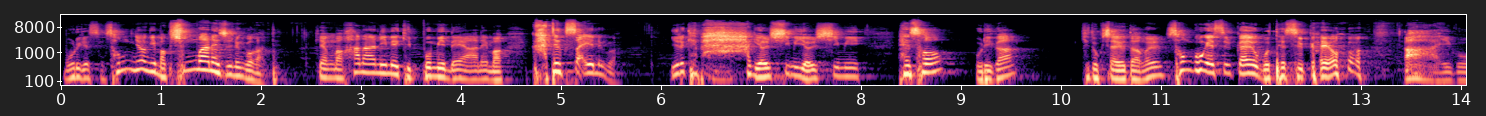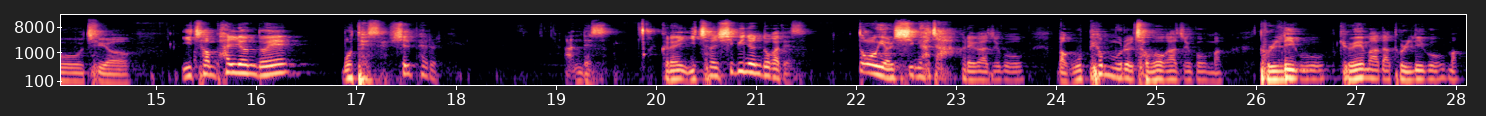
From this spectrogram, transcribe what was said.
모르겠어요. 성령이 막 충만해지는 것 같아. 그냥 막 하나님의 기쁨이 내 안에 막 가득 쌓이는 거야. 이렇게 막 열심히 열심히 해서 우리가 기독자유당을 성공했을까요? 못했을까요? 아이고 주여. 2008년도에 못했어요. 실패를. 안 됐어. 그래 2012년도가 됐어. 또 열심히 하자. 그래가지고 막 우편물을 접어가지고 막 돌리고 교회마다 돌리고 막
